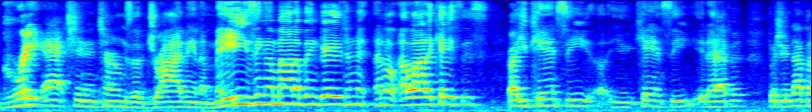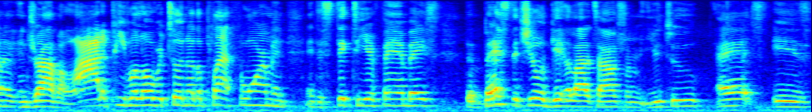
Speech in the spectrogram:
great action in terms of driving an amazing amount of engagement in a, a lot of cases right? You can see uh, you can see it happen but you're not going to drive a lot of people over to another platform and, and to stick to your fan base. The best that you'll get a lot of times from youtube ads is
